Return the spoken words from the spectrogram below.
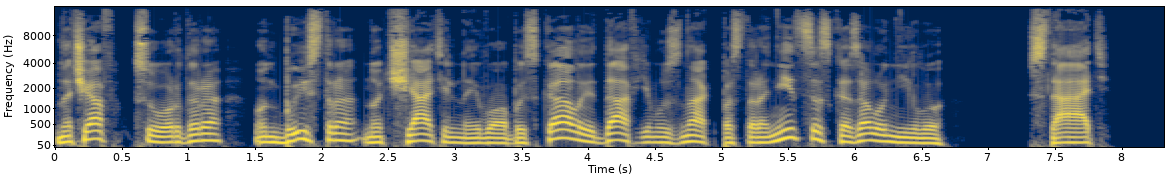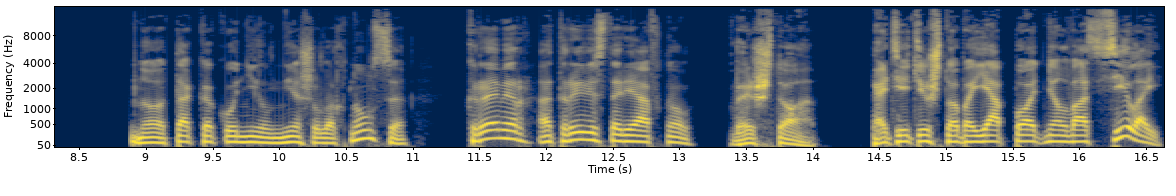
Начав с ордера, он быстро, но тщательно его обыскал и, дав ему знак посторониться, сказал Унилу «Встать!». Но так как Унил не шелохнулся, Кремер отрывисто рявкнул «Вы что, хотите, чтобы я поднял вас силой?»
